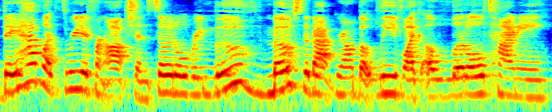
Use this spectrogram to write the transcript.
they have like three different options. So it'll remove most of the background, but leave like a little tiny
